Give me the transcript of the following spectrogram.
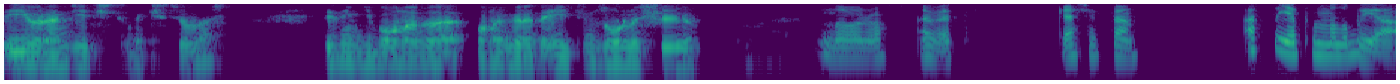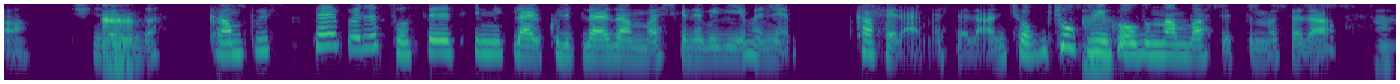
ve iyi öğrenci yetiştirmek istiyorlar. Dediğim gibi ona da ona göre de eğitim zorlaşıyor. Doğru. Evet. Gerçekten. Aslında yapılmalı bu ya. Düşünüyorum Evet. da. Kampüste böyle sosyal etkinlikler kulüplerden başka ne bileyim hani kafeler mesela. Hani çok çok Hı hı. büyük olduğundan bahsettim mesela. Hı hı.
